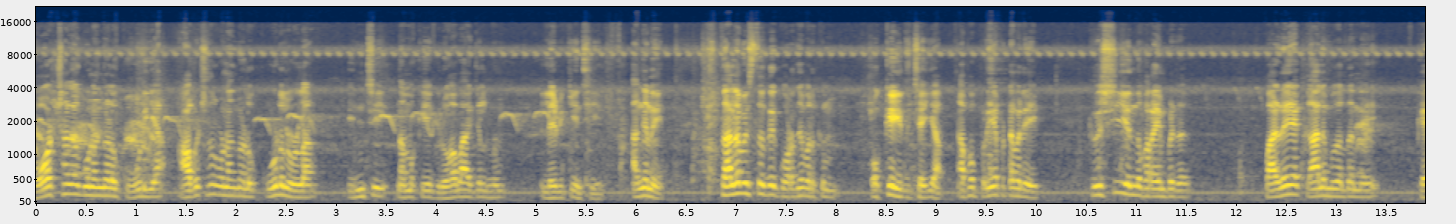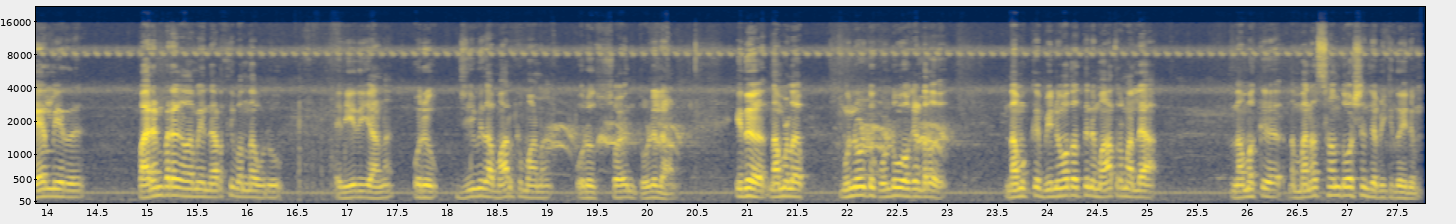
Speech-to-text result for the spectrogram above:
പോഷക ഗുണങ്ങൾ കൂടിയ ഔഷധ ഗുണങ്ങൾ കൂടുതലുള്ള ഇഞ്ചി നമുക്ക് ഈ ഗ്രോ നിന്നും ലഭിക്കുകയും ചെയ്യും. അങ്ങനെ സ്ഥലവിസ്തൃതി കുറഞ്ഞവർക്കും ഒക്കെ ഇത് ചെയ്യാം. അപ്പോൾ പ്രിയപ്പെട്ടവരെ കൃഷി എന്ന് പറയുമ്പോൾ പഴയ കാലം മുതൽ തന്നെ കേരളീയർ പരമ്പരാഗതമായി നടത്തി വന്ന ഒരു രീതിയാണ് ഒരു ജീവിത മാർഗമാണ് ഒരു സ്വയം തൊഴിലാണ്. ഇത് നമ്മൾ മുന്നോട്ട് കൊണ്ടുപോകേണ്ടത് നമുക്ക് വിനോദത്തിന് മാത്രമല്ല നമുക്ക് മനസ്സന്തോഷം ലഭിക്കുന്നതിനും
